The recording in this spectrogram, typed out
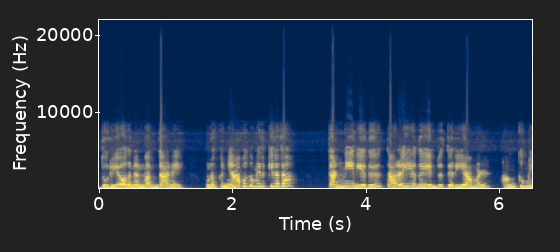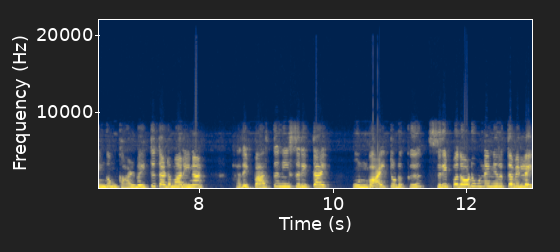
துரியோதனன் வந்தானே உனக்கு ஞாபகம் இருக்கிறதா? தண்ணீர் எது தரை எது என்று தெரியாமல் அங்கும் இங்கும் கால் வைத்து தடுமாறினான். அதை பார்த்து நீ சிரித்தாய். உன் வாய் துடுக்கு சிரிப்பதோடு உன்னை நிறுத்தவில்லை.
